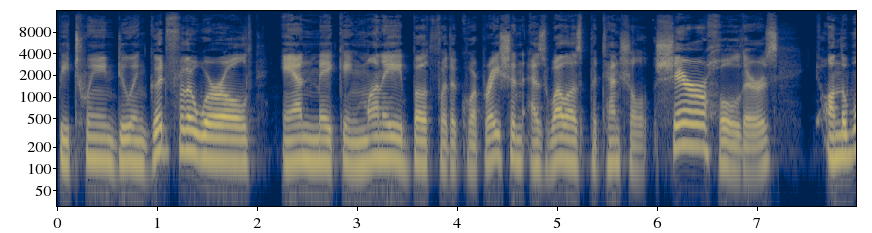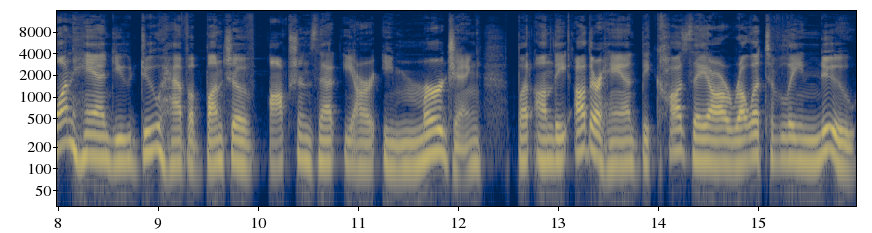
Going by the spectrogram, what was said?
between doing good for the world and making money both for the corporation as well as potential shareholders, on the one hand, you do have a bunch of options that are emerging, but on the other hand, because they are relatively new,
